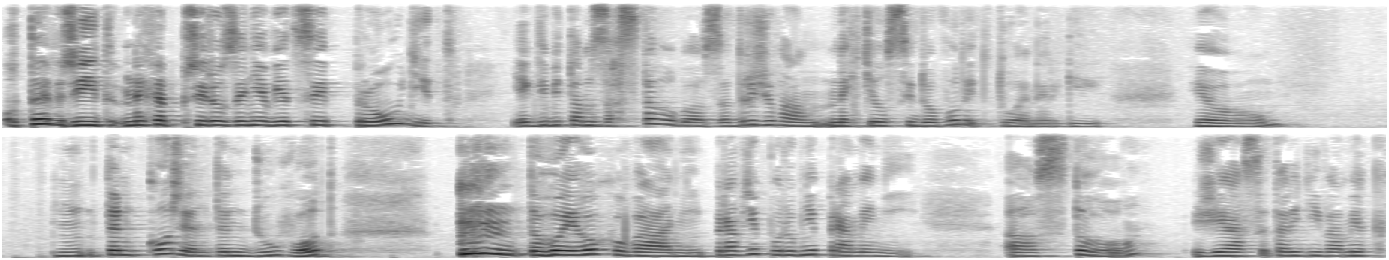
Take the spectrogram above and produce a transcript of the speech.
otevřít, nechat přirozeně věci proudit, jak kdyby tam zastavoval, zadržoval, nechtěl si dovolit tu energii. Jo. Ten kořen, ten důvod toho jeho chování pravděpodobně pramení z toho, že já se tady dívám, jak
